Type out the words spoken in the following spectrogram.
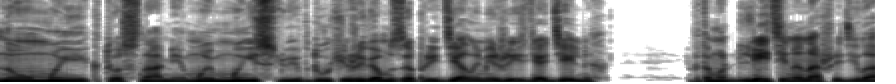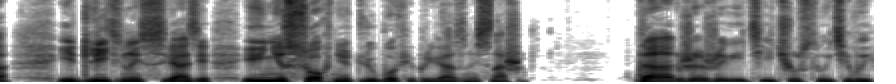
Но мы, кто с нами, мы мыслью и в духе живем за пределами жизни отдельных, и потому длительны наши дела и длительность связи, и не сохнет любовь и привязанность наша. Так же живите и чувствуйте вы.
